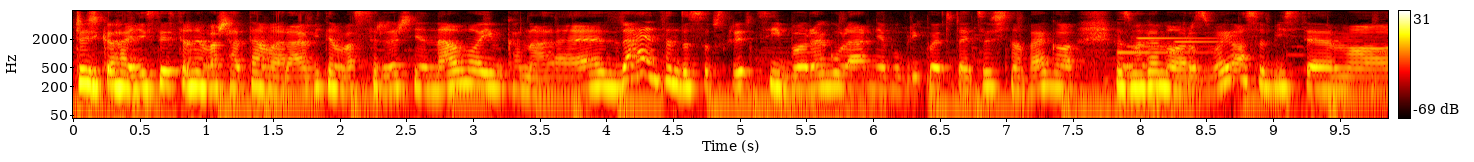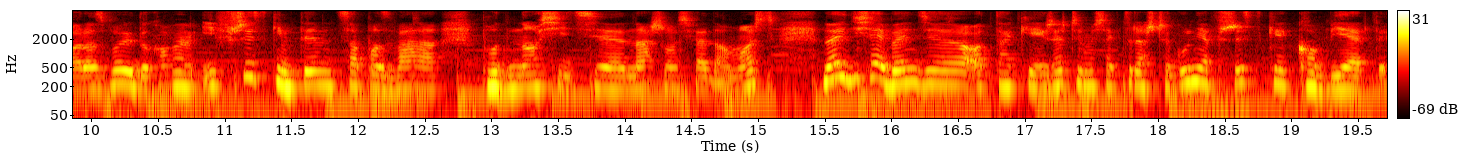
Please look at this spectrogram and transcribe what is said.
Cześć kochani, z tej strony Wasza Tamara. Witam Was serdecznie na moim kanale. Zachęcam do subskrypcji, bo regularnie publikuję tutaj coś nowego. Rozmawiamy o rozwoju osobistym, o rozwoju duchowym i wszystkim tym, co pozwala podnosić naszą świadomość. No i dzisiaj będzie o takiej rzeczy, myślę, która szczególnie wszystkie kobiety,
